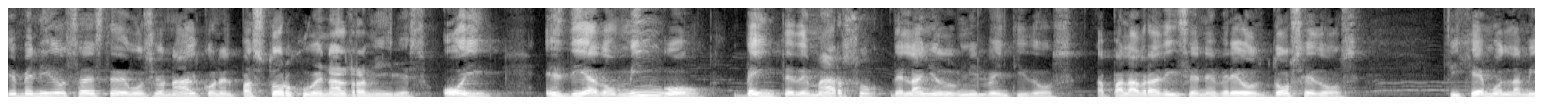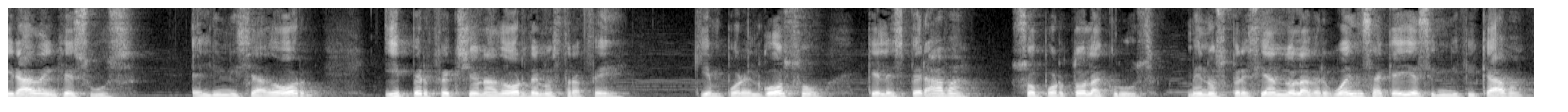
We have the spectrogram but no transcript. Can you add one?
Bienvenidos a este devocional con el pastor Juvenal Ramírez. Hoy es día domingo 20 de marzo del año 2022. La palabra dice en Hebreos 12:2, fijemos la mirada en Jesús, el iniciador y perfeccionador de nuestra fe, quien por el gozo que le esperaba soportó la cruz, menospreciando la vergüenza que ella significaba,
